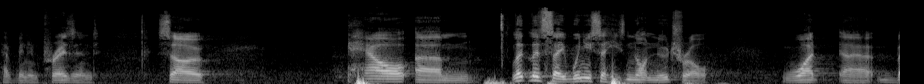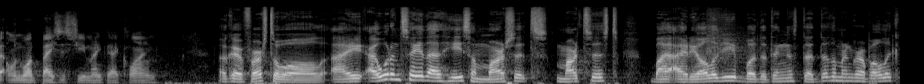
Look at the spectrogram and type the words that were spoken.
have been imprisoned. So how, um, let, us say, when you say he's not neutral, what, uh, on what basis do you make that claim? Okay, first of all, I, I wouldn't say that he's a Marxist, Marxist by ideology, but the thing is that the Dominican Republic,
